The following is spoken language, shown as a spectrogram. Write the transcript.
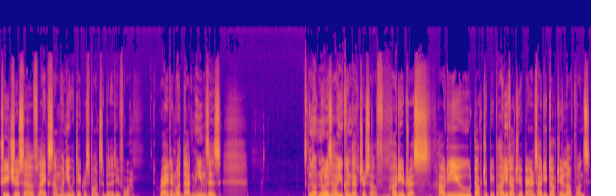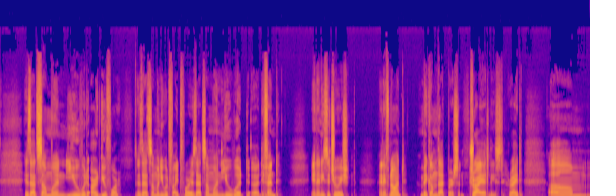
treat yourself like someone you would take responsibility for right? And what that means is notice how you conduct yourself. How do you dress? How do you talk to people? How do you talk to your parents? How do you talk to your loved ones? Is that someone you would argue for? Is that someone you would fight for? Is that someone you would uh, defend in any situation? And if not, become that person. Try at least, right? Um,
